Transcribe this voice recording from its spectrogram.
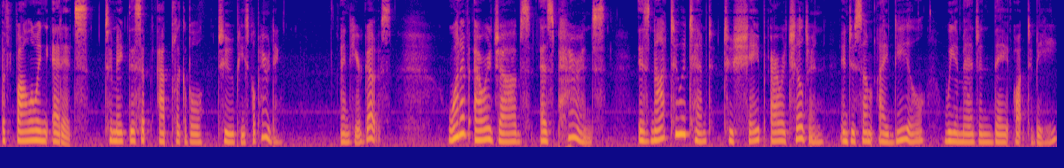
the following edits to make this applicable to peaceful parenting. And here goes. One of our jobs as parents is not to attempt to shape our children into some ideal we imagine they ought to be,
